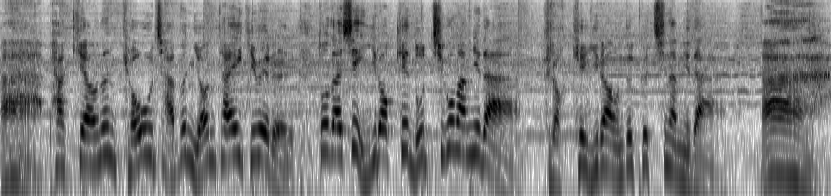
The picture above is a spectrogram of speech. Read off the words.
아, 파키아오는 겨우 잡은 연타의 기회를 또다시 이렇게 놓치고 맙니다. 그렇게 2라운드 끝이 납니다. 아,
